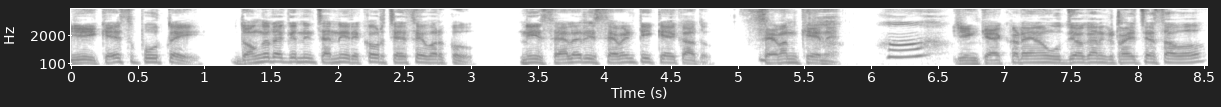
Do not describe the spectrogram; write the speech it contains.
ఈ కేసు పూర్తయి. దొంగ దగ్గర నుంచి అన్ని రికవర్ చేసే వరకు నీ శాలరీ సెవెంటీ కే కాదు. సెవెన్ కేనే ఇంకెక్కడైనా ఉద్యోగానికి ట్రై చేసావో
